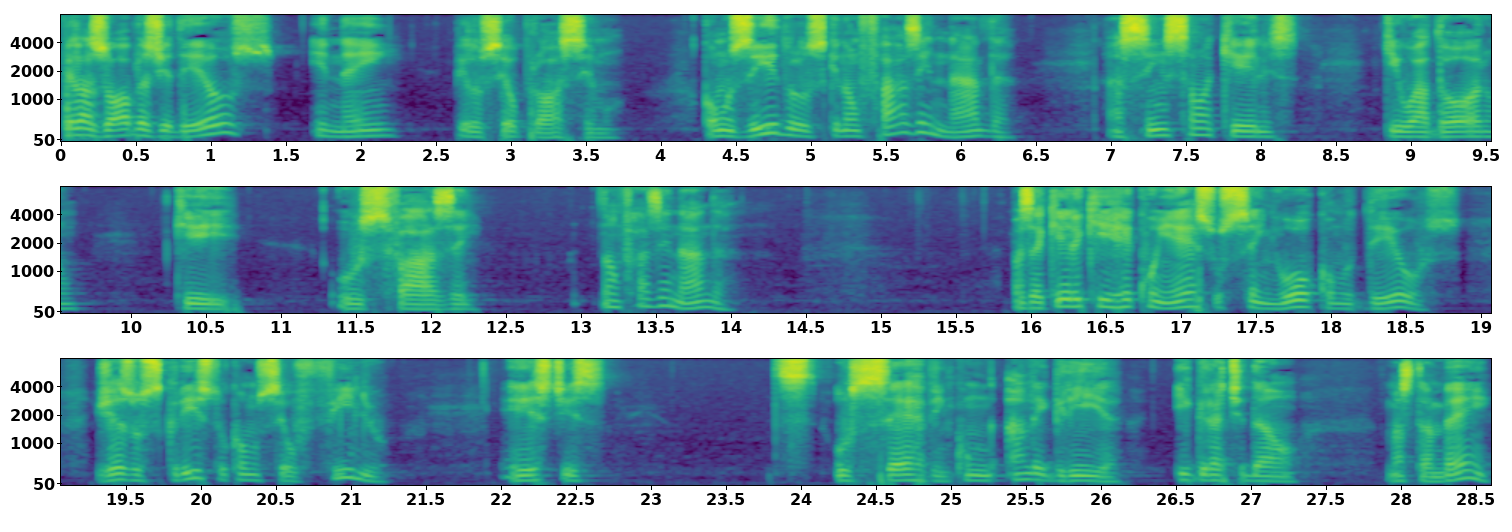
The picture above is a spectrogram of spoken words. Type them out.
pelas obras de Deus e nem pelo seu próximo como os ídolos que não fazem nada. Assim são aqueles que o adoram, que os fazem, não fazem nada. Mas aquele que reconhece o Senhor como Deus, Jesus Cristo como seu Filho, estes o servem com alegria e gratidão, mas também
